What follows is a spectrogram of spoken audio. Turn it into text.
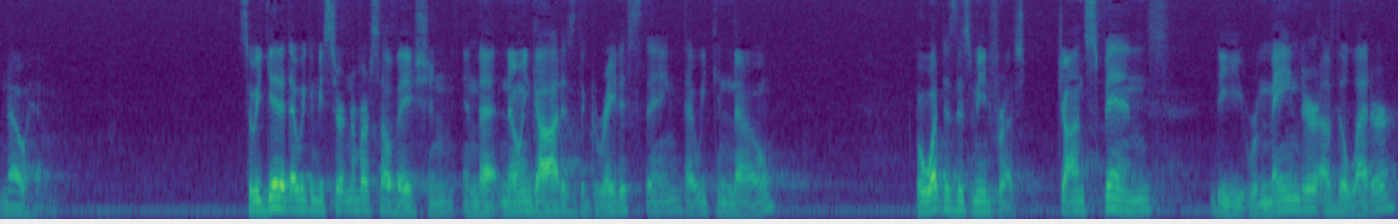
know Him. So we get it that we can be certain of our salvation and that knowing God is the greatest thing that we can know. But what does this mean for us? John spends the remainder of the letter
